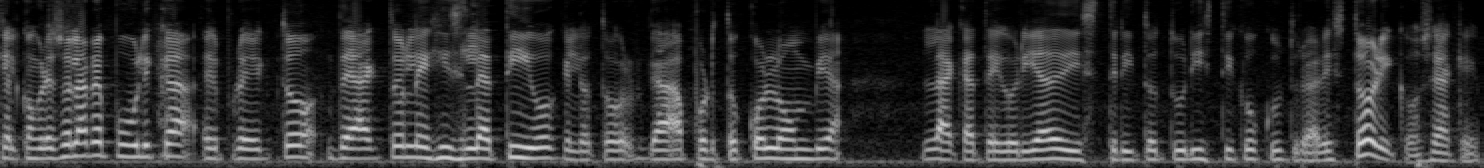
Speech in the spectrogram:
que el Congreso de la República, el proyecto de acto legislativo que le otorga a Puerto Colombia la categoría de distrito turístico cultural histórico, o sea que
